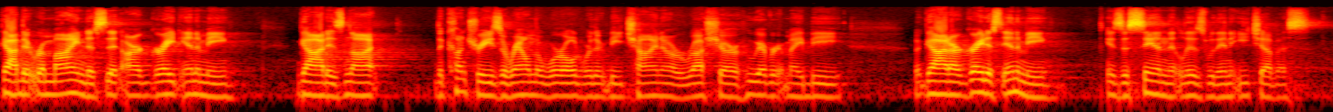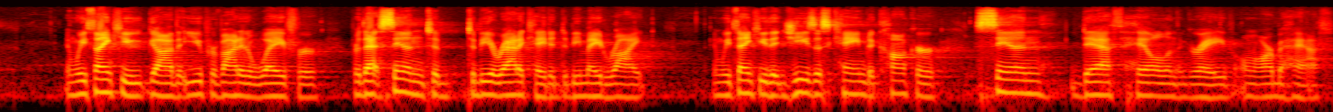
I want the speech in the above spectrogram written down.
God, that remind us that our great enemy, God, is not the countries around the world, whether it be China or Russia or whoever it may be. But God, our greatest enemy is the sin that lives within each of us. And we thank you, God, that you provided a way for, for that sin to, to be eradicated, to be made right. And we thank you that Jesus came to conquer sin, death, hell, and the grave on our behalf.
